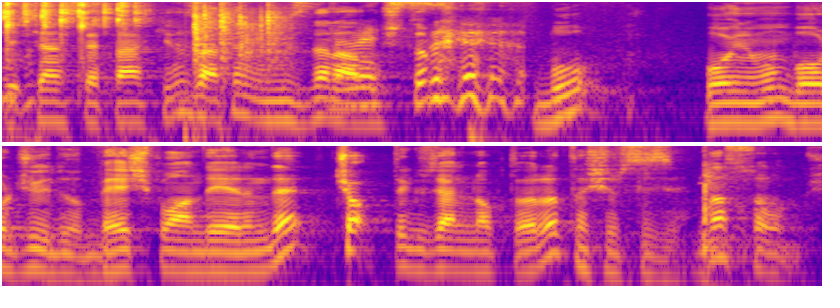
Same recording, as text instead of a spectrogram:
Geçen seferkini zaten elinizden Evet. almıştım. Bu boynumun borcuydu. 5 puan değerinde. Çok da güzel noktalara taşır sizi. Nasıl sorulmuş?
